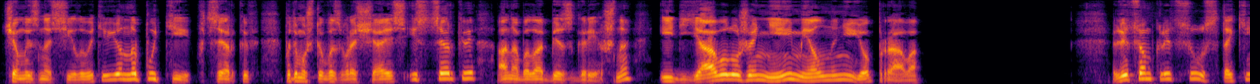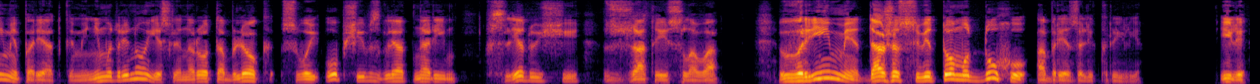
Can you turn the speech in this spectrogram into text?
чем изнасиловать ее на пути в церковь, потому что, возвращаясь из церкви, она была безгрешна, и дьявол уже не имел на нее права. Лицом к лицу с такими порядками не мудрено, если народ облег свой общий взгляд на Рим в следующие сжатые слова. В Риме даже святому духу обрезали крылья. Или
